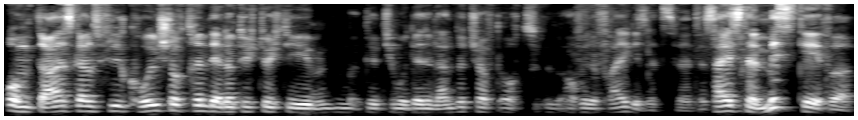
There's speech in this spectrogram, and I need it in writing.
Und da ist ganz viel Kohlenstoff drin, der natürlich durch die, durch die moderne Landwirtschaft auch, auch wieder freigesetzt wird. Das heißt, der Mistkäfer,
